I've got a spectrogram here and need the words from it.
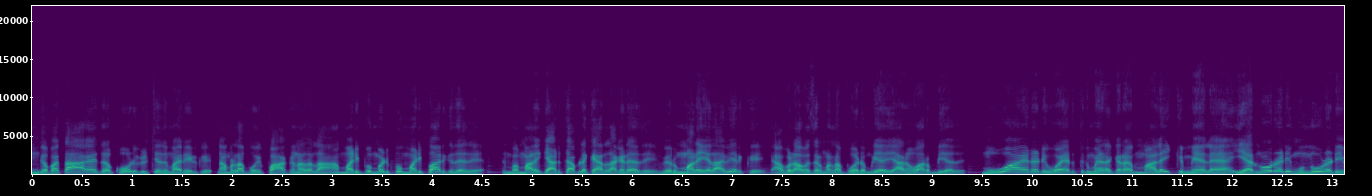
இங்கே பார்த்தா ஆகாயத்தில் கோடு கிழிச்சது மாதிரி இருக்குது நம்மளாம் போய் பார்க்கணும் அதெல்லாம். மடிப்பு மடிப்பு மடிப்பாக இருக்குது அது. நம்ம மலைக்கு அடுத்தாப்புல கேரளா கிடையாது. வெறும் மலையலாவே இருக்குது அவ்வளோ அவசரமெல்லாம் போயிட முடியாது. யாரும் வர முடியாது. மூவாயிரம் அடி உயரத்துக்கு மேலே இருக்கிற மலைக்கு மேலே இரநூறு அடி முந்நூறு அடி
